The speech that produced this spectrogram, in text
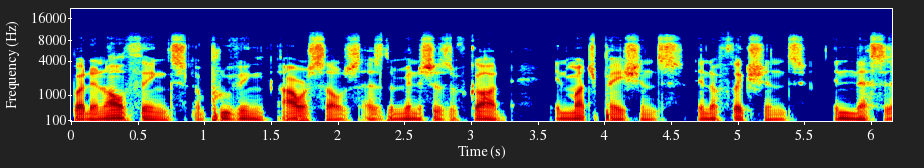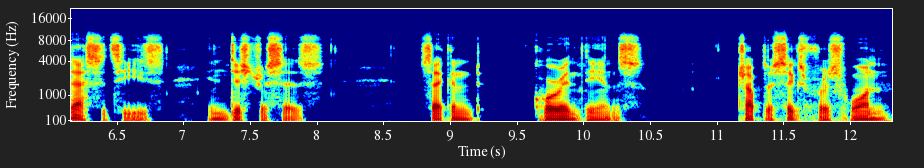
but in all things approving ourselves as the ministers of God, in much patience, in afflictions, in necessities, in distresses Second Corinthians chapter 6 verse 1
